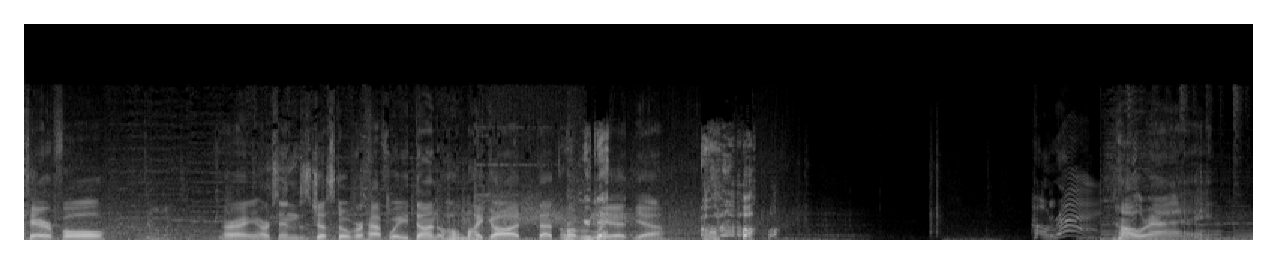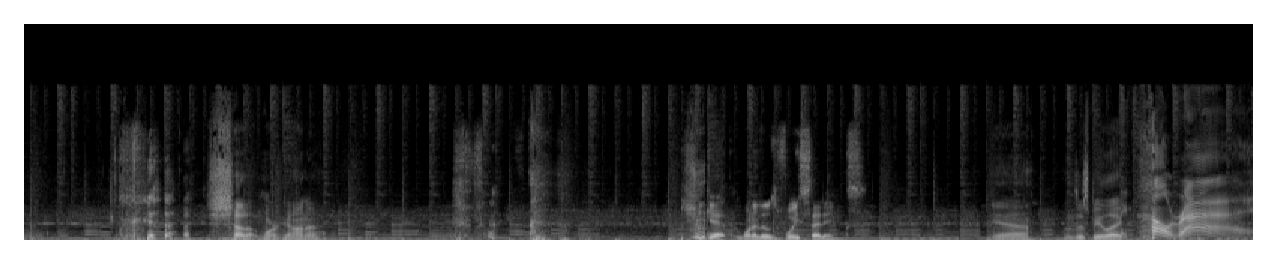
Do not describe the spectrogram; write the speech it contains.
Careful. All right. Arsene's just over halfway done. Oh my God. That's Oh, probably dead. it. Yeah. Oh. Alright! All right. Shut up, Morgana. Should get one of those voice settings. Yeah. I'll just be like, Alright!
